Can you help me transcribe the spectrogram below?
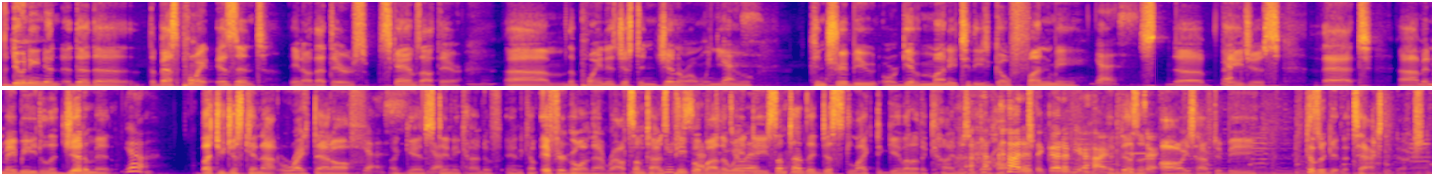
do need to, the the the best point isn't you know that there's scams out there. Um, the point is just in general when you. Yes. contribute or give money to these GoFundMe Yes. uh, pages that um, it may be legitimate, Yeah. but you just cannot write that off Yes. against Yeah. any kind of income if you're going that route. Sometimes You people, by the way. D, sometimes they just like to give out of the kindness of their heart. Out of the good of your heart. it doesn't right. always have to be because they're getting a tax deduction.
